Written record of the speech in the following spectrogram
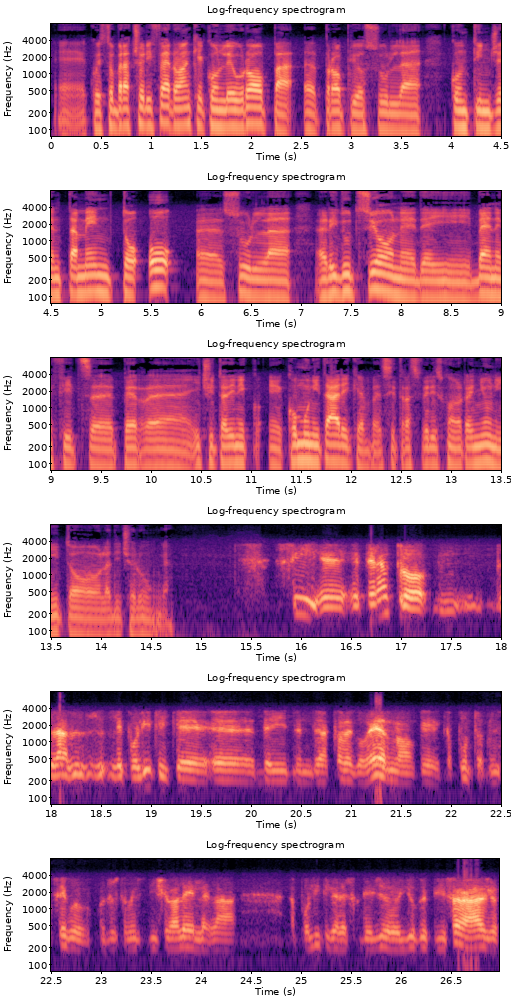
eh, questo, braccio di ferro anche con l'Europa eh, proprio sul contingentamento o eh, sulla riduzione dei benefits eh, per eh, i cittadini eh, comunitari che si trasferiscono al Regno Unito la dice lunga. Sì, eh, e peraltro la, le politiche eh, dei, dell'attuale governo, che, che, appunto insegue, come giustamente diceva lei, la, la politica delle strategie dello UKIP di Farage,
